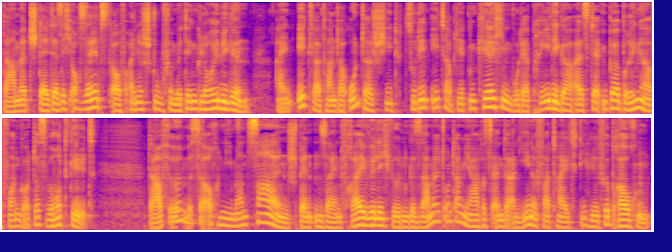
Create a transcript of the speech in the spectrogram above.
Damit stellt er sich auch selbst auf eine Stufe mit den Gläubigen. Ein eklatanter Unterschied zu den etablierten Kirchen, wo der Prediger als der Überbringer von Gottes Wort gilt. Dafür müsse auch niemand zahlen, Spenden seien freiwillig, würden gesammelt und am Jahresende an jene verteilt, die Hilfe brauchen.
